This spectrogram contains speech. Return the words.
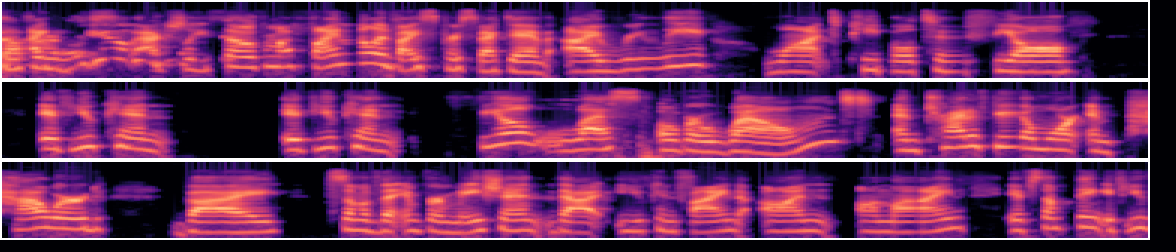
I do actually. So, from a final advice perspective, I really want people to feel if you can, if you can feel less overwhelmed and try to feel more empowered by some of the information that you can find on online. If something if you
